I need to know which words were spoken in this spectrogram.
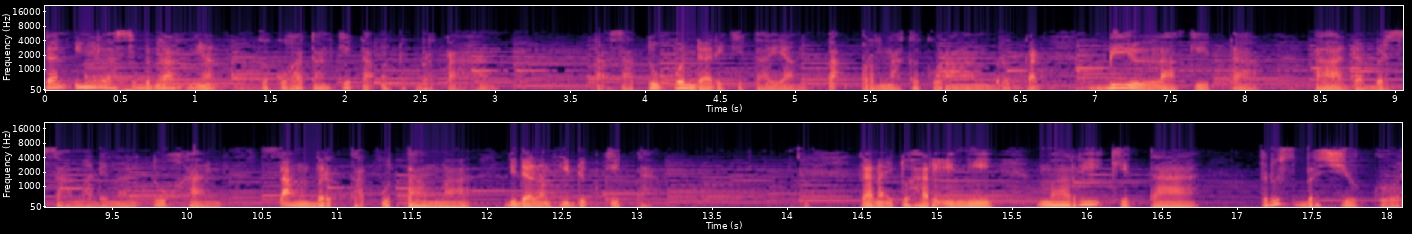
dan inilah sebenarnya kekuatan kita untuk bertahan. Tak satu pun dari kita yang tak pernah kekurangan berkat bila kita ada bersama dengan Tuhan, sang berkat utama di dalam hidup kita. Karena itu hari ini mari kita terus bersyukur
